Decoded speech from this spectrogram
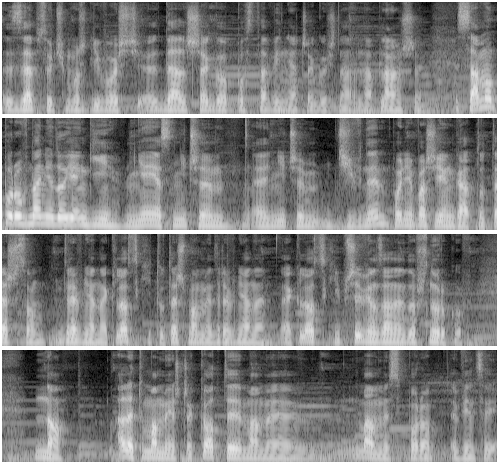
zepsuć możliwość e, dalszego postawienia czegoś na, na planszy. Samo porównanie do Jęgi nie jest niczym, e, niczym dziwnym, ponieważ Jęga to też są drewniane klocki, tu też mamy drewniane e, klocki przywiązane do sznurków. No, ale tu mamy jeszcze koty, mamy, mamy sporo więcej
